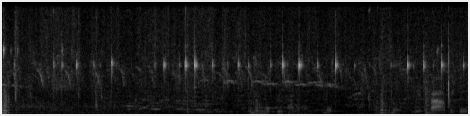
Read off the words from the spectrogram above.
Mm-hmm. từ một chương hai một một việt ba phẩy bốn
